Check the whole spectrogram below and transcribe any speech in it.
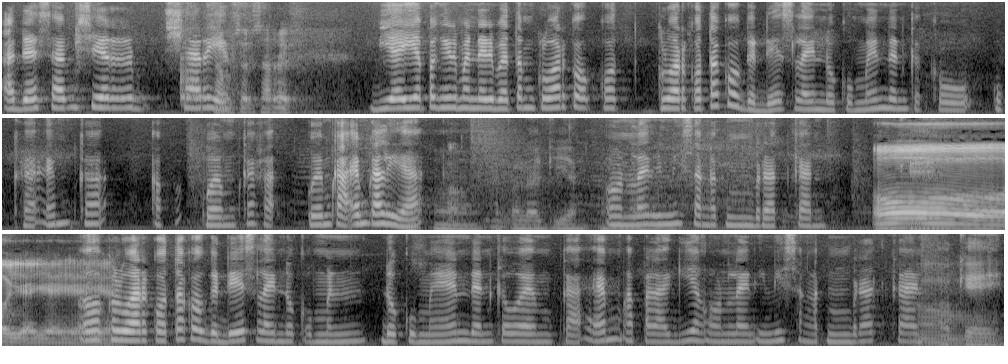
Ada Samsir Syarif. Samsir Sarif. Biaya pengiriman dari Batam keluar kok keluar kota kok gede selain dokumen dan ke ke UKM Kak apa UMK? UMKM kali ya. Oh, apalagi yang Online ini sangat memberatkan. Oh, iya iya iya. oh, iya. keluar kota kok gede selain dokumen dokumen dan ke UMKM apalagi yang online ini sangat memberatkan. Oh. Oke.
